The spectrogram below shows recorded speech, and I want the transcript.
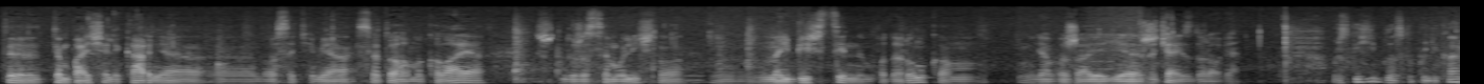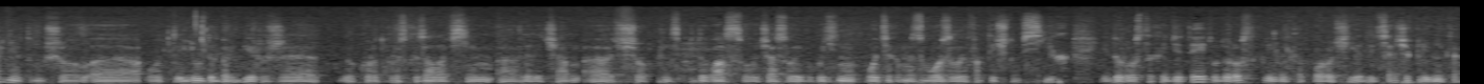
Ти- Тим паче лікарня е, носить ім'я Святого Миколая, що дуже символічно. Найбільш цінним подарунком, я вважаю, є життя і здоров'я. Розкажіть, будь ласка, про лікарню, тому що е, от Люда Барбір вже коротко розказала всім е, глядачам, е, що в принципі до вас свого часу евакуаційними потягами звозили фактично всіх і дорослих, і дітей. Тут доросла клініка, поруч є дитяча клініка.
